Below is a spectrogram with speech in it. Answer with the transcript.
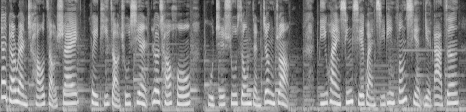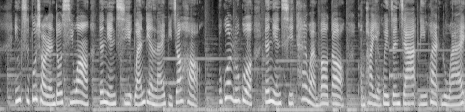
代表卵巢早衰，会提早出现热潮红、骨质疏松等症状，罹患心血管疾病风险也大增。因此，不少人都希望更年期晚点来比较好。不过，如果更年期太晚报到，恐怕也会增加罹患乳癌、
